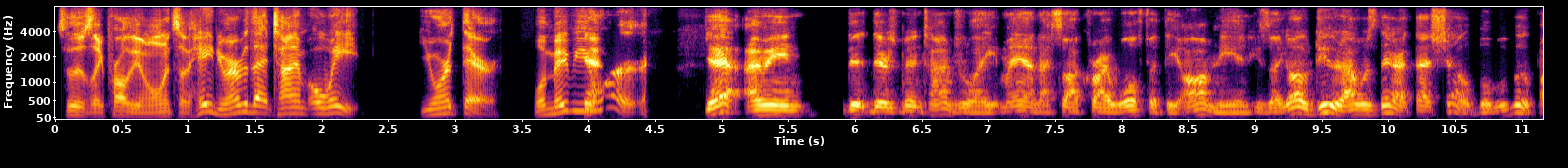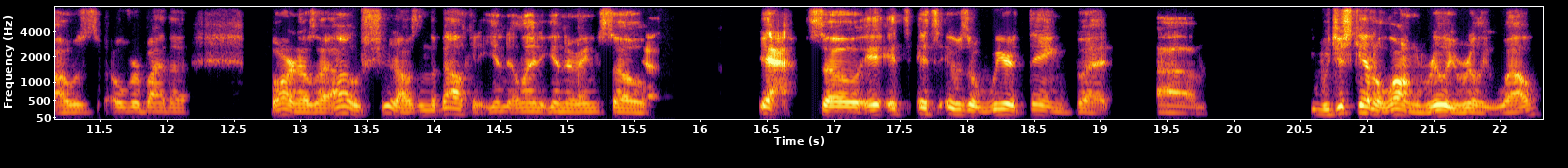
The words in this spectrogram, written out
So there's like probably moments of, hey, do you remember that time? Oh wait, you weren't there. Well, maybe you Yeah. were. Yeah, I mean, th- there's been times where like, man, I saw Cry Wolf at the Omni, and he's like, "Oh, dude, I was there at that show." Boop boop boop. I was over by the bar, and I was like, "Oh shoot, I was in the balcony." You know, you know what I mean? So, yeah. So it, it's it's it was a weird thing, but um, we just get along really really well,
